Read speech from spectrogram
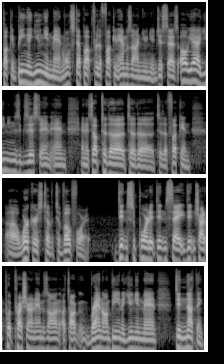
fucking being a union man won't step up for the fucking Amazon union. Just says, "Oh yeah, unions exist and and and it's up to the to the to the fucking uh, workers to to vote for it." Didn't support it. Didn't say. Didn't try to put pressure on Amazon. I talk ran on being a union man. Did nothing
